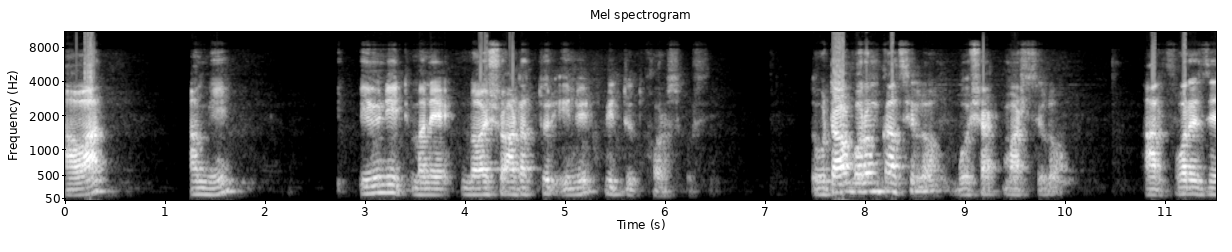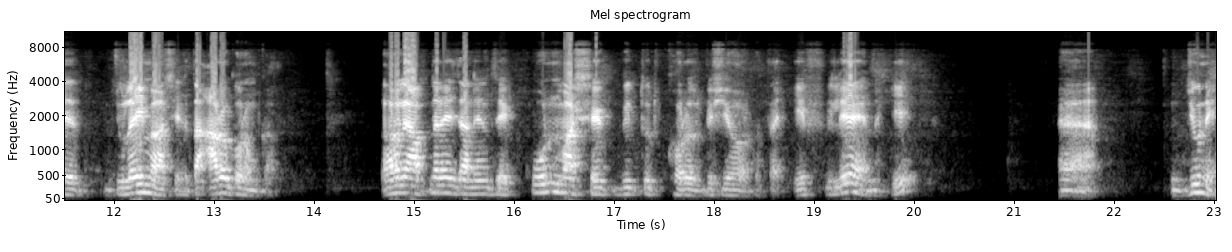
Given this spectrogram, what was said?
আওয়ার আমি ইউনিট মানে নয়শো আটাত্তর ইউনিট বিদ্যুৎ খরচ করছি। তো ওটাও গরমকাল ছিল, বৈশাখ মাস ছিল, আর পরে যে জুলাই মাস, এটা আরও গরমকাল। তাহলে আপনারাই জানেন যে কোন মাসে বিদ্যুৎ খরচ বেশি হওয়ার কথা, এপ্রিলে নাকি জুনে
